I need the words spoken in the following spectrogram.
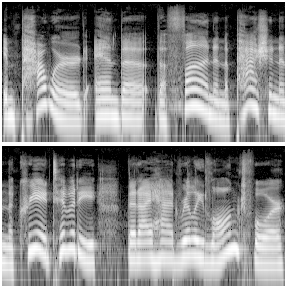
empowered and the the fun and the passion and the creativity that I had really longed for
